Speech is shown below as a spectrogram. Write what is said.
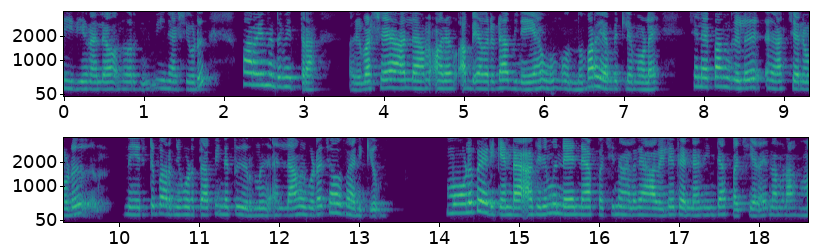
രീതിയാണല്ലോ എന്ന് പറഞ്ഞ് മീനാക്ഷിയോട് പറയുന്നുണ്ട് മിത്ര. ഒരു പക്ഷേ എല്ലാം അവരുടെ അഭിനയവും ഒന്നും പറയാൻ പറ്റില്ല മോളെ. ചില പങ്കൾ അച്ഛനോട് നേരിട്ട് പറഞ്ഞു കൊടുത്താൽ പിന്നെ തീർന്ന്. എല്ലാം ഇവിടെ അവസാനിക്കും. മോൾ പേടിക്കണ്ട. അതിന് മുന്നേ തന്നെ അപ്പച്ചി നാളെ രാവിലെ തന്നെ നിന്റെ അപ്പച്ചി അതായത് നമ്മുടെ അമ്മ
